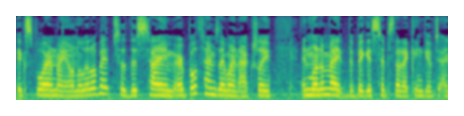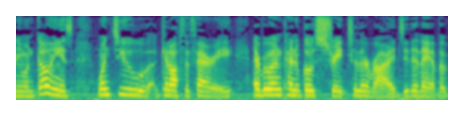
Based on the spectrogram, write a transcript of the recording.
explore on my own a little bit. So this time or both times I went actually, and one of my the biggest tips that I can give to anyone going is once you get off the ferry, everyone kind of goes straight to their rides. Either they have a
